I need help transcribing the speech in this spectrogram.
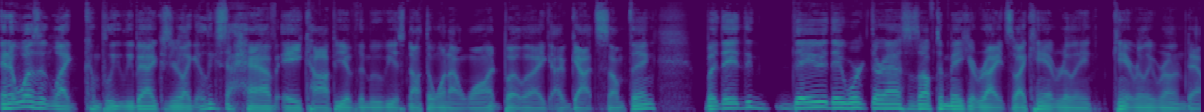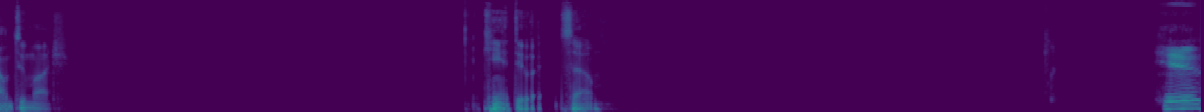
and it wasn't like completely bad because you're like at least I have a copy of the movie. It's not the one I want, but like I've got something. But they they they worked their asses off to make it right, so I can't really can't really run them down too much. Can't do it. So Yeah.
